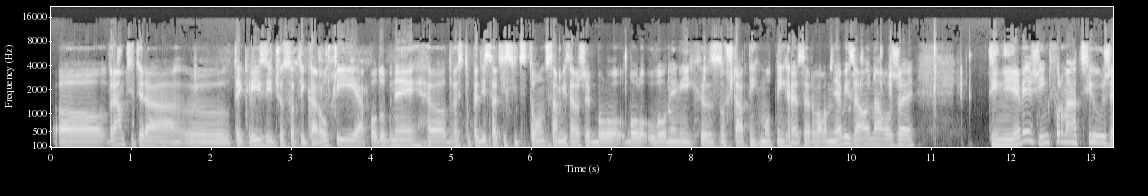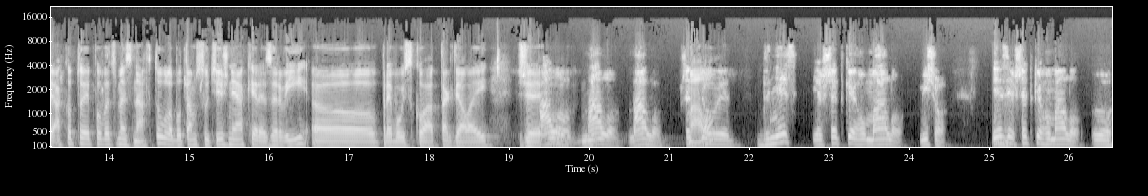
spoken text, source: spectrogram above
Uh, v rámci teda uh, tej krízy, čo sa týka ropy a podobne, uh, 250 tisíc tón sa mi zdá, že bolo, bolo uvoľnených zo štátnych hmotných rezerv, ale mňa by zaujímalo, že Ty nevieš informáciu, že ako to je povedzme s naftou, lebo tam sú tiež nejaké rezervy uh, pre vojsko a tak ďalej. Že, málo, uh, málo, málo. Všetkého málo? Je, dnes je všetkého málo. Mišo, dnes je všetkého málo. Uh,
